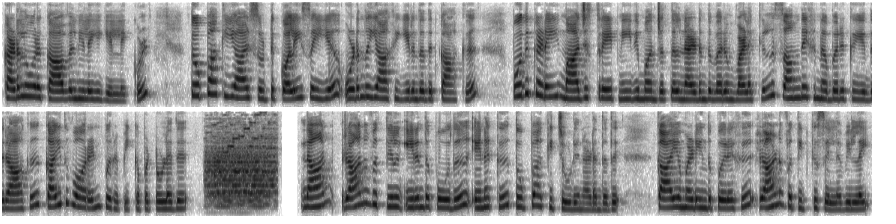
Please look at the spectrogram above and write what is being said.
கடலோர காவல் நிலைய எல்லைக்குள் துப்பாக்கியால் சுட்டு கொலை செய்ய உடந்தையாக இருந்ததற்காக புதுக்கடை மாஜிஸ்திரேட் நீதிமன்றத்தில் நடந்து வரும் வழக்கில் சந்தேக நபருக்கு எதிராக கைது வாரண்ட் பிறப்பிக்கப்பட்டுள்ளது. நான் இராணுவத்தில் இருந்தபோது எனக்கு துப்பாக்கிச் சூடு நடந்தது. காயமடைந்த பிறகு இராணுவத்திற்கு செல்லவில்லை.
